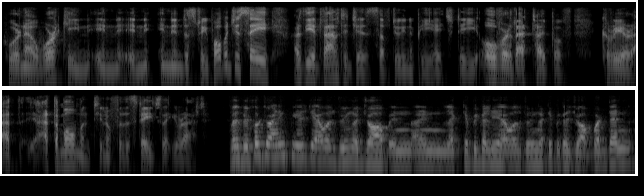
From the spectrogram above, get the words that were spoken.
who are now working in in in industry. What would you say are the advantages of doing a PhD over that type of career at at the moment you know for the stage that you're at? Well before joining phd i was doing a job in in like typically i was doing a typical job. But then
